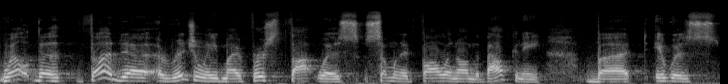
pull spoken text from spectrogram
Well, the thud uh, originally, my first thought was someone had fallen on the balcony, but it was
